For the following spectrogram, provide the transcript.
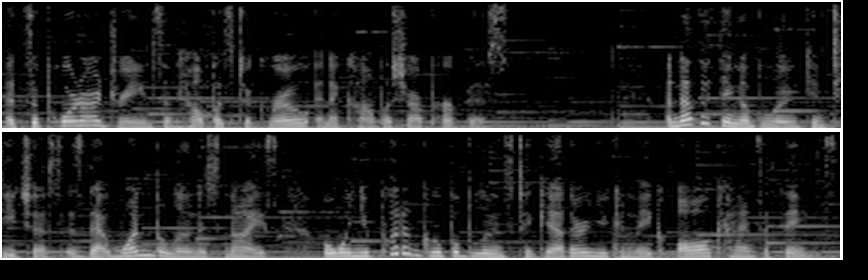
that support our dreams and help us to grow and accomplish our purpose. Another thing a balloon can teach us is that one balloon is nice, but when you put a group of balloons together, you can make all kinds of things.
